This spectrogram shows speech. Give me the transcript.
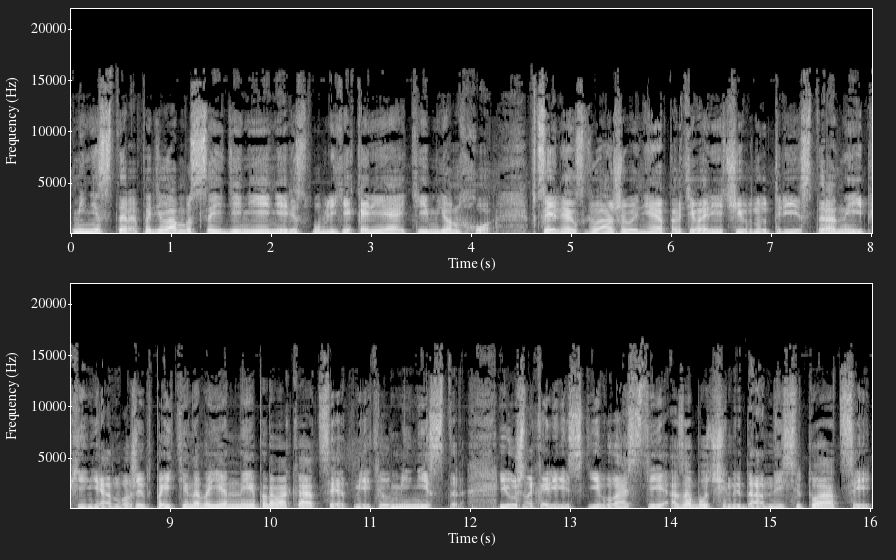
министр по делам воссоединения Республики Корея Ким Йон Хо. В целях сглаживания противоречий внутри страны Пхеньян может пойти на военные провокации, отметил министр. Южнокорейские власти озабочены данной ситуацией.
